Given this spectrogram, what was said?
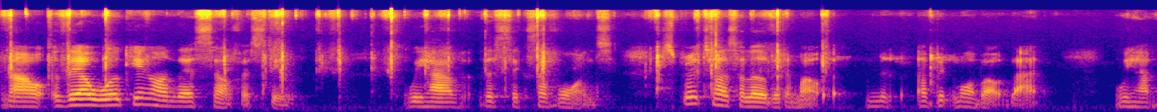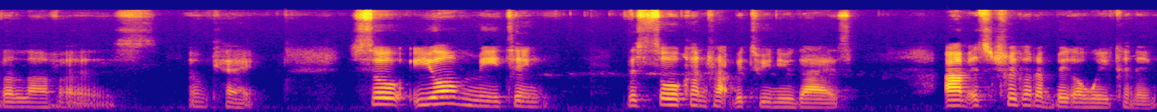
Now, they are working on their self esteem. We have the Six of Wands. Spirit tells us a little bit about a bit more about that. We have the lovers. Okay. So your meeting, the soul contract between you guys, um, it's triggered a big awakening.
